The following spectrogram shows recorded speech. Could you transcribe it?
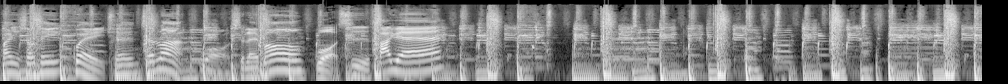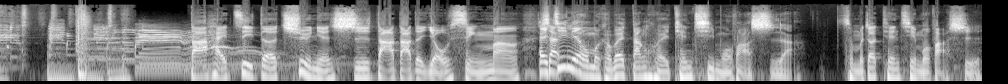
欢迎收听《贵圈真乱》，我是雷梦，我是发源。大家还记得去年湿哒哒的游行吗？哎、欸，今年我们可不可以当回天气魔法师啊？什么叫天气魔法师？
